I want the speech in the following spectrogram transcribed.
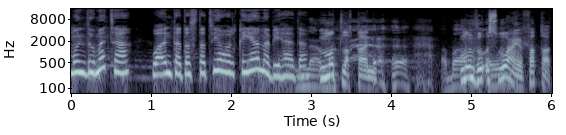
منذ متى وأنت تستطيع القيام بهذا؟ مطلقا. منذ أسبوع فقط.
